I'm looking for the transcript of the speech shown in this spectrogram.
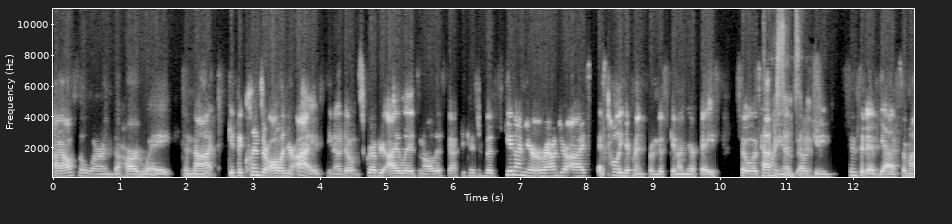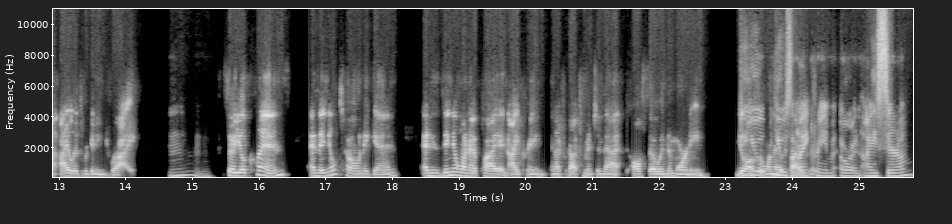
I also learned the hard way to not get the cleanser all on your eyes. You know, don't scrub your eyelids and all this stuff because the skin on your around your eyes is totally different from the skin on your face. So what was happening is I was getting sensitive. Yeah. So my eyelids were getting dry. Mm. So you'll cleanse and then you'll tone again. And then you'll want to apply an eye cream. And I forgot to mention that also in the morning. You'll you also want to use an eye cream or an eye serum.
